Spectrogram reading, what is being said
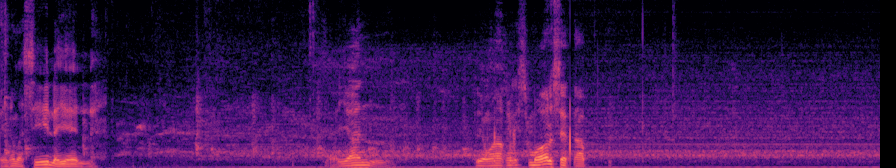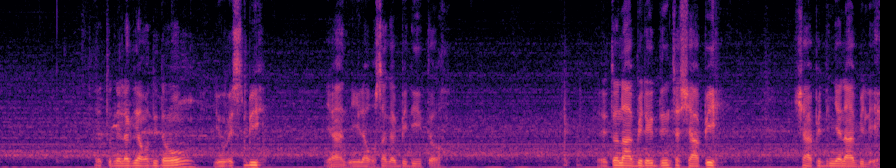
Ayan naman si Layel. Ayan. Ito yung aking small setup. Ito nilagyan ko dito ng USB. Yan, ilaw ko sa gabi dito. Ito nabili din sa Shopee. Shopee din niya nabili.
